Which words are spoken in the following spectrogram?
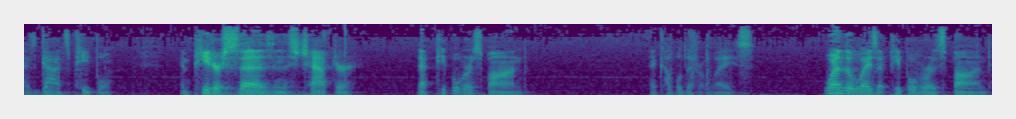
as God's people. And Peter says in this chapter that people respond in a couple different ways. One of the ways that people will respond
